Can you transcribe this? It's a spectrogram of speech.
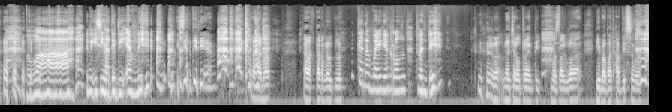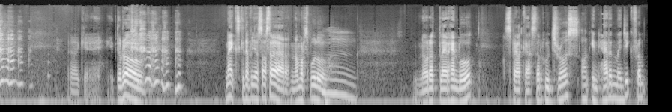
Wah ini isi hati DM nih. Isi hati DM terhadap karakter dog lu. karena banyak yang roll 20 Natural 20 Monster gua dibabat habis semua. Oke Itu Rogue. Next kita punya Sorcerer Nomor 10 hmm. Menurut player handbook Spellcaster who draws on inherent magic from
